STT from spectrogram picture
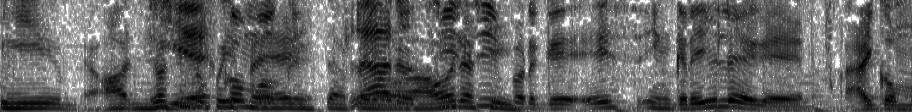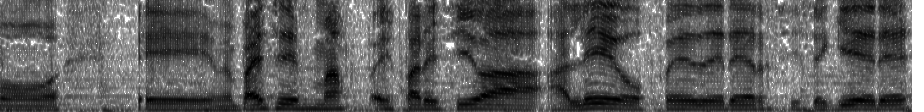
Y ah, yo Y siempre fui como que- federerista, pero claro, ahora sí, sí, sí. porque es increíble que hay como, eh, me parece es más es parecido a, a Leo Federer, si se quiere,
